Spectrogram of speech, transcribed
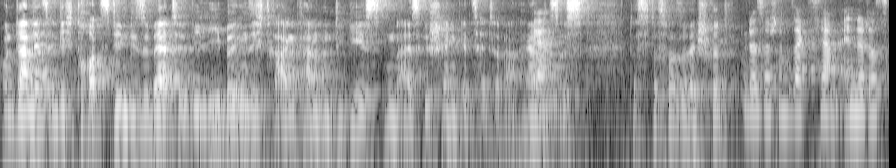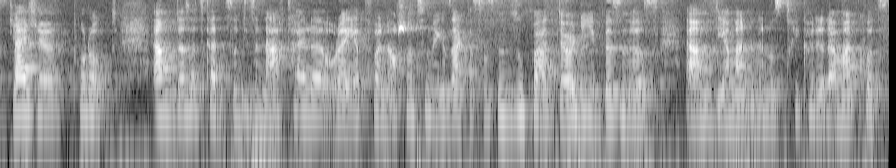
und dann letztendlich trotzdem diese Werte wie Liebe in sich tragen kann und die Gesten als Geschenk etc. Ja, Ja. Das, ist, das, das war so der Schritt. Du hast ja schon gesagt, es ist ja am Ende das gleiche Produkt. Ähm, du hast jetzt gerade so diese Nachteile, oder ihr habt vorhin auch schon zu mir gesagt, das ist ein super dirty Business. Ähm, Diamantenindustrie könnt ihr da mal kurz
